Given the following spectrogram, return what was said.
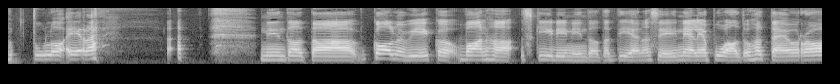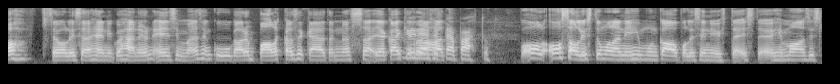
tuloerä. niin tota, kolme viikkoa vanha skidi niin tota, tienasi 4500 euroa. Se oli se niin kuin hänen ensimmäisen kuukauden palkkansa käytännössä. Ja kaikki Miten rahat... se tapahtui? Osallistumalla niihin mun kaupallisiin yhteistyöihin. Mä oon siis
